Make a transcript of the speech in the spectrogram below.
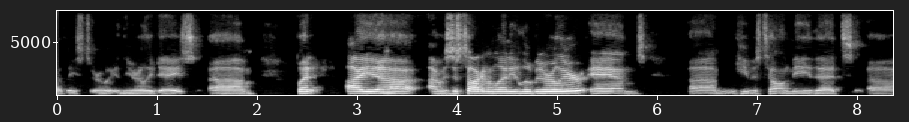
at least early, in the early days. Um, but I, uh, I was just talking to Lenny a little bit earlier, and um, he was telling me that uh,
